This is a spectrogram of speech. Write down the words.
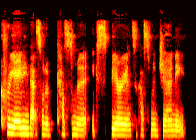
creating that sort of customer experience, a customer journey?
